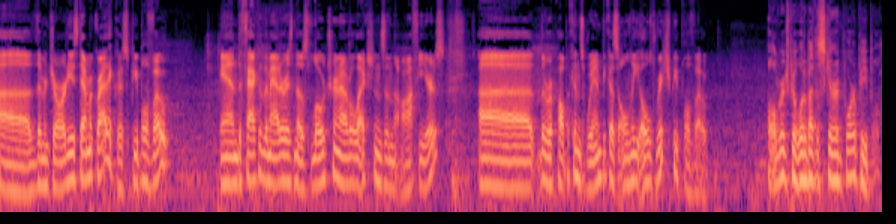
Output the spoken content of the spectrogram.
uh, the majority is Democratic because people vote. And the fact of the matter is, in those low turnout elections in the off years, uh, the Republicans win because only old rich people vote. old rich people. What about the scared poor people?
